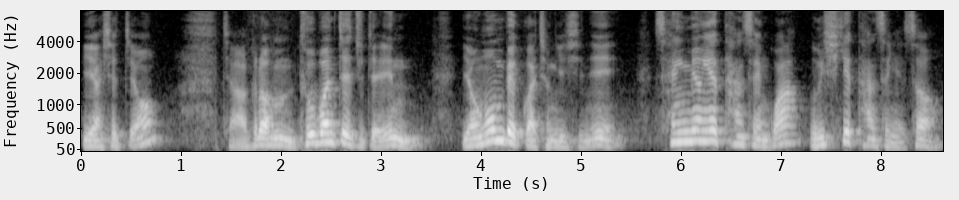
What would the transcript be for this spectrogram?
이해하셨죠? 자, 그럼 두 번째 주제인 영혼백과 전기신이 생명의 탄생과 의식의 탄생에서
